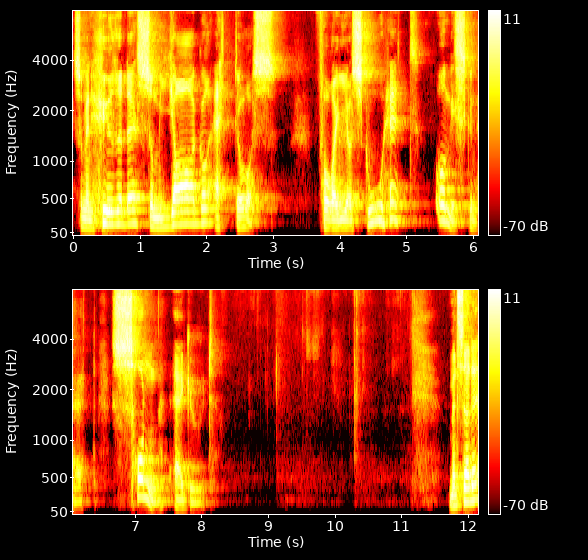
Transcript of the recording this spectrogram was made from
som en hyrde som jager etter oss for å gi oss godhet og miskunnhet. Sånn er Gud. Men så er det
